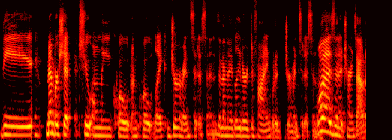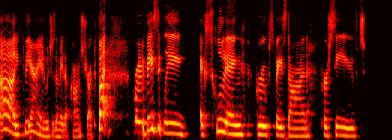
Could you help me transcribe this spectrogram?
the membership to only quote unquote like German citizens. And then they later defined what a German citizen was. And it turns out, ah, you could be Aryan, which is a made up construct. But right, basically excluding groups based on perceived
